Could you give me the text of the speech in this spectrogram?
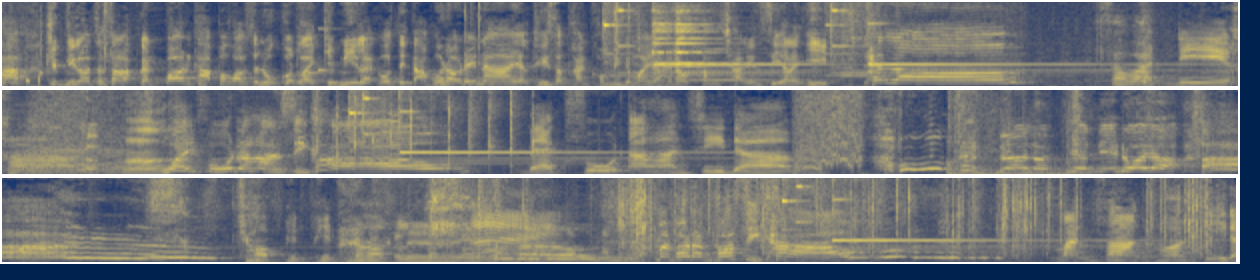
ครับ คลิปนี้เราจะสลับกันป้อนครับ เพื่อความสนุกกดไลค์คลิปนี้แล้วก็กดติดตามพวกเราได้วยนะ อย่างที่สำคัญคอมเมนต์กันมาอยากให้เราทำชาเลนจ์สีอะไรอีก Hello สวัสดีค่ะ ไวฟูดอาหารสีขาวแบ็กฟู้ดอาหารสีดโอ้เผ็ดแน่เลยเมียนนี้ด้วยอะอ้าวำชอบเผ็ดๆมากเลยว้าวมันฝรั่งทอดสีขาว มันฝรั่งทอดสีด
